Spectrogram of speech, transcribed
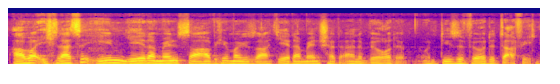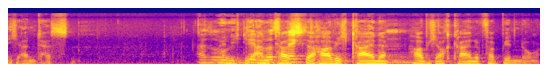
Aber ich lasse ihn, jeder Mensch, da habe ich immer gesagt, jeder Mensch hat eine Würde und diese Würde darf ich nicht antasten. Also Wenn ich die antaste, habe ich, keine, habe ich auch keine Verbindung.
